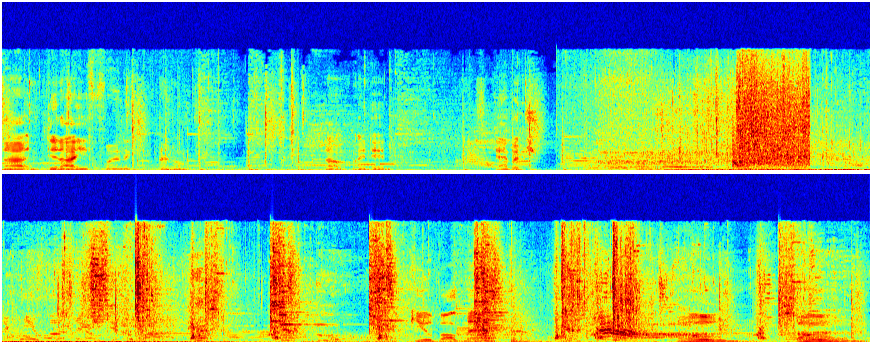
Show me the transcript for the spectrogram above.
Uh, did I find it? I don't... Oh, I did. Cabbage. You, bald man. Boom. Boom.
